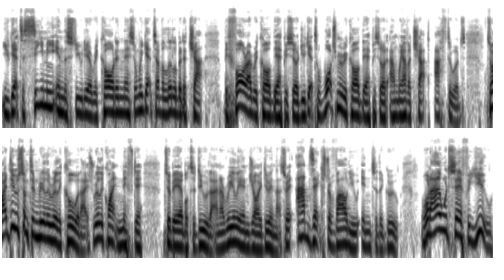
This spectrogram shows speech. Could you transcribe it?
You get to see me in the studio recording this and we get to have a little bit of chat before I record the episode. You get to watch me record the episode and we have a chat afterwards. So I do something really, really cool with that. It's really quite nifty to be able to do that. And I really enjoy doing that. So it adds extra value into the group. What I would say for you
